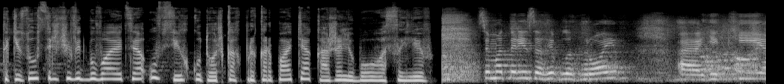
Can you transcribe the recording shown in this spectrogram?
Такі зустрічі відбуваються у всіх куточках Прикарпаття, каже Любов Васильєв. Це матері загиблих героїв, які,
